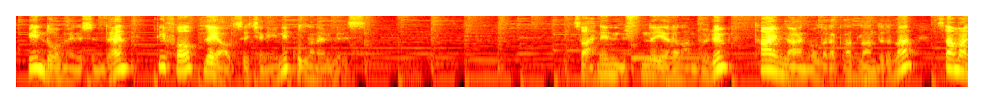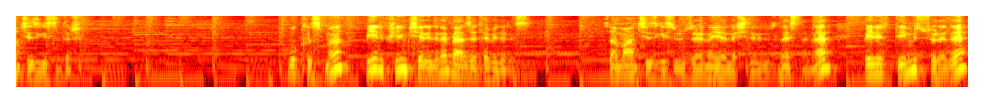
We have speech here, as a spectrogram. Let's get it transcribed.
Window menüsünden Default Layout seçeneğini kullanabiliriz. Sahnenin üstünde yer alan bölüm Timeline olarak adlandırılan zaman çizgisidir. Bu kısmı bir film şeridine benzetebiliriz. Zaman çizgisi üzerine yerleştirdiğimiz nesneler belirttiğimiz sürede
